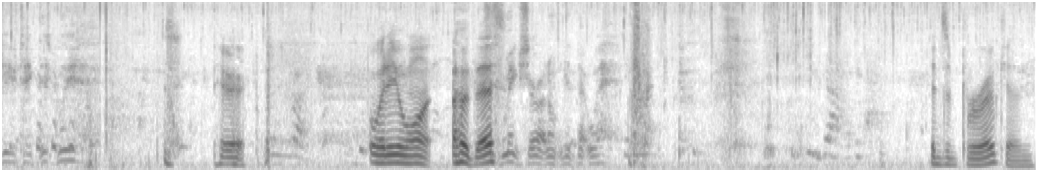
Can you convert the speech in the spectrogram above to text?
Do you take this, please? Here. What do you want? Oh, this? Make sure I don't get that wet. It's broken.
